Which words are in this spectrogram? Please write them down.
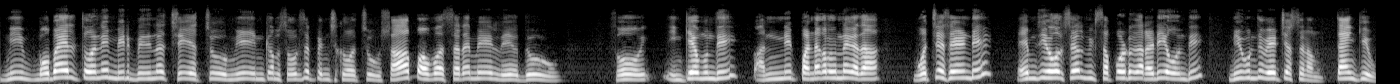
మీ మొబైల్తోనే మీరు బిజినెస్ చేయొచ్చు మీ ఇన్కమ్ సోర్స్ పెంచుకోవచ్చు. షాప్ అవసరమే లేదు. సో ఇంకేముంది? అన్ని పండగలు ఉన్నాయి కదా. వచ్చేసేయండి. ఎంజీ హోల్సేల్ మీకు సపోర్ట్గా రెడీగా ఉంది. మీ గురించి వెయిట్ చేస్తున్నాం. Thank you.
